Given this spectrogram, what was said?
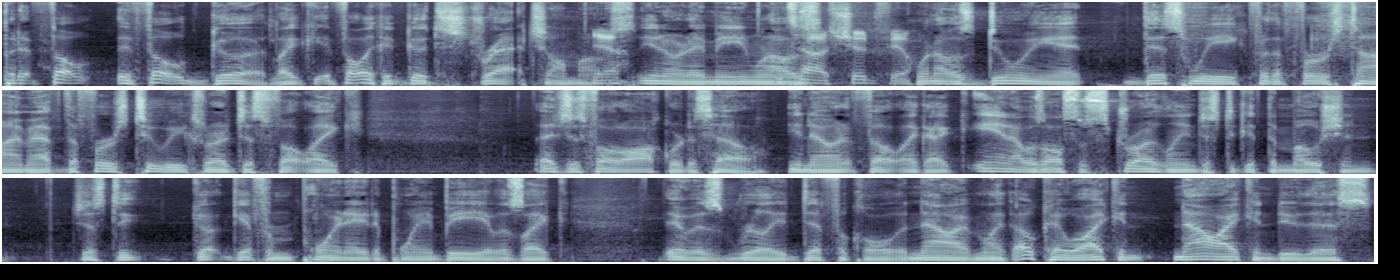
But it felt it felt good, like it felt like a good stretch almost. Yeah. You know what I mean? When That's I was how it should feel. when I was doing it this week for the first time after the first two weeks where I just felt like it just felt awkward as hell, you know, and it felt like I and I was also struggling just to get the motion, just to get from point A to point B. It was like it was really difficult, and now I'm like, okay, well, I can now I can do this.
